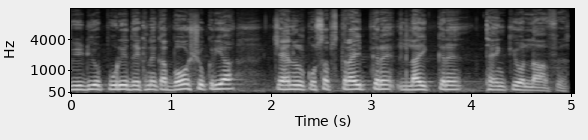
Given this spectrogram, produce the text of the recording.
वीडियो पूरे देखने का बहुत शुक्रिया। चैनल को सब्सक्राइब करें लाइक करें। थैंक यू अल्लाह हाफ़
